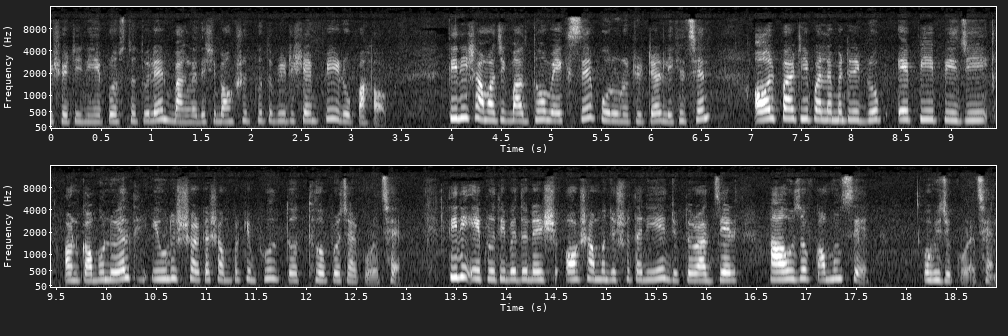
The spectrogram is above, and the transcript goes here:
বিষয়টি নিয়ে প্রশ্ন তুলেন বাংলাদেশি বংশোদ্ভূত ব্রিটিশ এমপি রূপা হক। তিনি সামাজিক মাধ্যম এক্সে পুরনো টুইটার লিখেছেন। All party parliamentary group APPG on Commonwealth Yunus সরকার সম্পর্কে ভুল তথ্য প্রচার করেছে। তিনি এই প্রতিবেদনের অসামঞ্জস্যতা নিয়ে যুক্তরাজ্যের হাউস অব কমন্সে অভিযোগ করেছেন।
